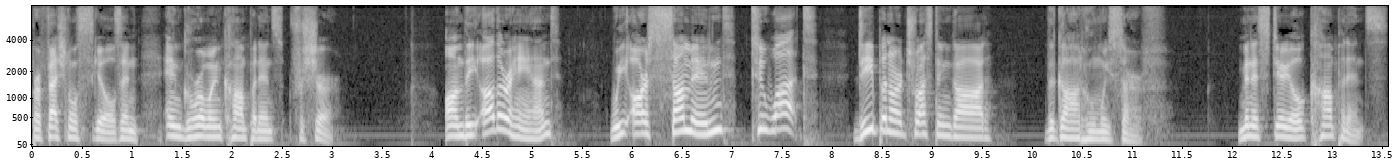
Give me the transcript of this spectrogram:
professional skills and, and growing competence for sure. On the other hand, we are summoned to what? Deepen our trust in God, the God whom we serve. Ministerial competence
